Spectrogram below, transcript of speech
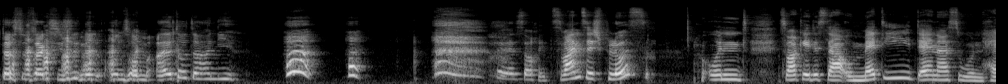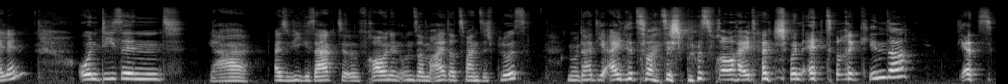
Dass du sagst, sie sind in unserem Alter, Dani. Äh, sorry, 20 plus. Und zwar geht es da um Maddie, Dana, Sue und Helen. Und die sind, ja, also wie gesagt, äh, Frauen in unserem Alter 20 plus. Nur da hat die eine 20 plus Frau halt dann schon ältere Kinder. Jetzt.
